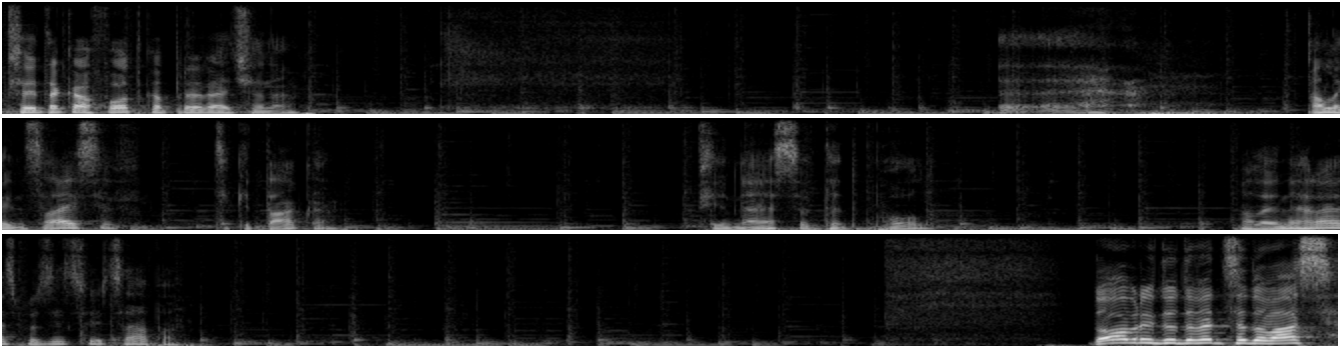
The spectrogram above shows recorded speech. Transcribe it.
Ще й така фотка приречена. Е, Але інсайсів, тікі-така. Фінеса, дедбол. Але не грає з позицією ЦАПа. Добре, йду дивитися до вас.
